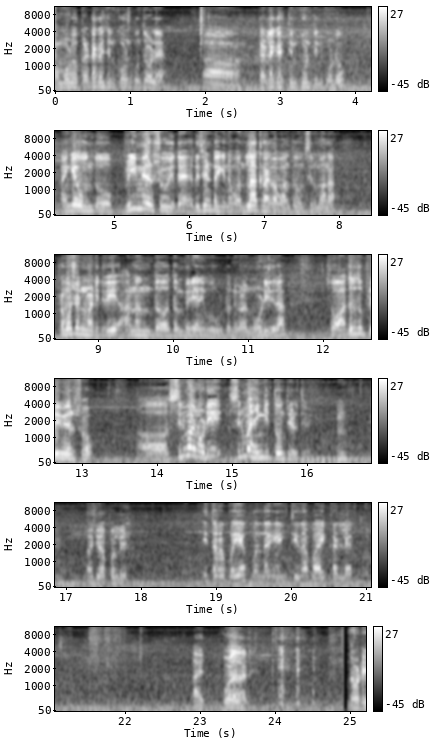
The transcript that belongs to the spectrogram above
ನಮ್ಮಳು ಕಡಲೆಕಾಯಿ ತಿನ್ಕೊಂಡು ಕುಂತವಳೆ. ಆ, ಕಡಲೆಕಾಯಿ ತಿನ್ಕೊಂಡು ತಿನ್ಕೊಂಡು ಹಂಗೆ ಒಂದು ಪ್ರೀಮಿಯರ್ ಶೋ ಇದೆ. ರೀಸೆಂಟಾಗಿ ನಾವು ಒನ್ ಲಾಕ್ ರಾಘವ ಅಂತ ಒಂದು ಸಿನಿಮಾನ ಪ್ರಮೋಷನ್ ಮಾಡಿದ್ವಿ. ಆನಂದ್ ದಮ್ ಬಿರಿಯಾನಿಗೆ ಹೋಗ್ಬಿಟ್ಟು ನೀವೆಲ್ಲ ನೋಡಿದ್ದೀರಾ. ಸೊ ಅದರದ್ದು ಪ್ರೀಮಿಯರ್ ಶೋ. ಸಿನಿಮಾ ನೋಡಿ ಸಿನಿಮಾ ಹೆಂಗಿತ್ತು ಅಂತ ಹೇಳ್ತೀವಿ. ಹ್ಞೂ ಆ ಗ್ಯಾಪಲ್ಲಿ ಈ ತರ ಬೈಯಕ್ಕೆ ಬಂದಾಗ ಹೆಂಡ್ತಿನ ಬಾಯಿ ಕಡಲೆ ಆಯ್ತು ಒಳ್ಳೇದಾಗಲಿ. ನೋಡಿ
